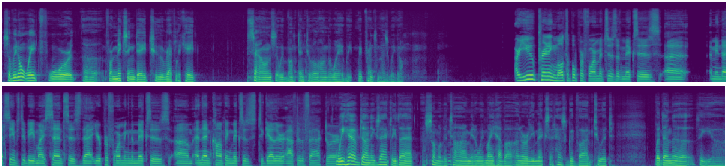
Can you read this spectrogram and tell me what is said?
So we don't wait for uh, for mixing day to replicate sounds that we bumped into along the way. We we print them as we go. Are you printing multiple performances of mixes? Uh, I mean, that seems to be my sense is that you're performing the mixes um, and then comping mixes together after the fact, or we have done exactly that some of the time. You know, we might have a, an early mix that has a good vibe to it, but then the the, uh,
